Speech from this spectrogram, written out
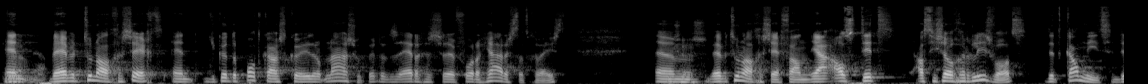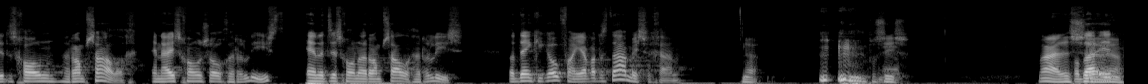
En Ja. we hebben toen al gezegd, en je kunt de podcast kun je erop nazoeken. Dat is ergens eh, vorig jaar is dat geweest. Ehm, we hebben toen al gezegd van, ja, als dit, als die zo gereleased wordt, dit kan niet. Dit is gewoon rampzalig. En hij is gewoon zo gereleased. En het is gewoon een rampzalige release. Dan denk ik ook van, ja, wat is daar misgegaan? Precies. Nou ja, dus... Eh, is- ja.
